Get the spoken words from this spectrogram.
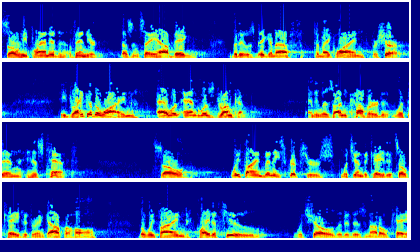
So he planted a vineyard. Doesn't say how big, but it was big enough to make wine for sure. He drank of the wine and was drunken, and he was uncovered within his tent. So we find many scriptures which indicate it's okay to drink alcohol, but we find quite a few would show that it is not okay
